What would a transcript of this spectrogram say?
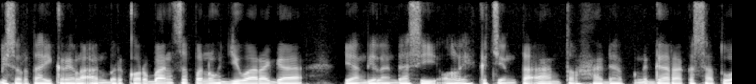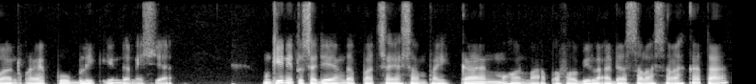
disertai kerelaan berkorban sepenuh jiwa raga yang dilandasi oleh kecintaan terhadap negara kesatuan Republik Indonesia. Mungkin itu saja yang dapat saya sampaikan. Mohon maaf apabila ada salah-salah kata.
